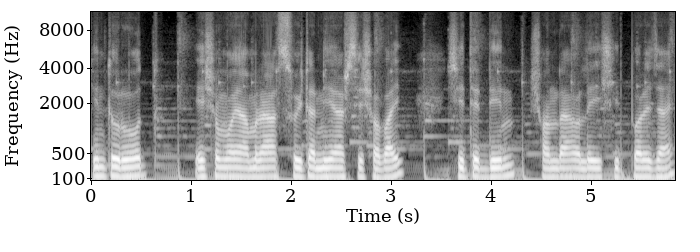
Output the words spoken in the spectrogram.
কিন্তু রোদ। এই সময় আমরা সোয়েটার নিয়ে আসছি সবাই। শীতের দিন, সন্ধ্যা হলেই শীত পড়ে যায়।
